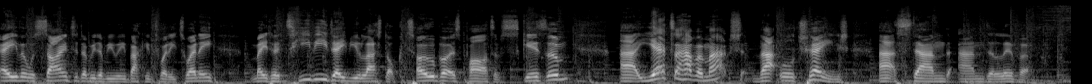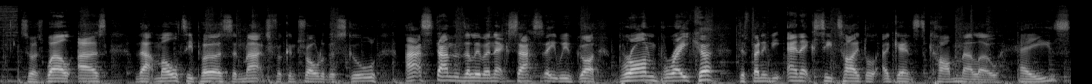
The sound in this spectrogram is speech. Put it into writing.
Ava was signed to WWE back in 2020, made her TV debut last October as part of Schism. Uh, yet to have a match that will change at Stand and Deliver. So, as well as that multi person match for control of the school, at Stand and Deliver next Saturday, we've got Bron Breakker defending the NXT title against Carmelo Hayes.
